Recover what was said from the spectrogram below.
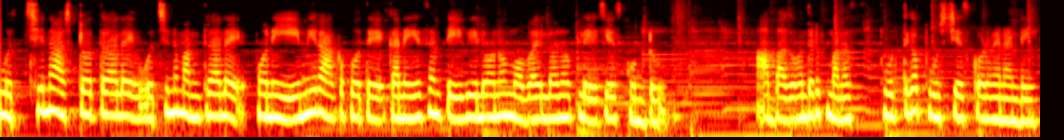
వచ్చిన అష్టోత్తరాలే వచ్చిన మంత్రాలే పోనీ ఏమీ రాకపోతే కనీసం టీవీలోనూ మొబైల్లోనూ ప్లే చేసుకుంటూ ఆ భగవంతుడికి మనస్ఫూర్తిగా పూజ చేసుకోవడమేనండి.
